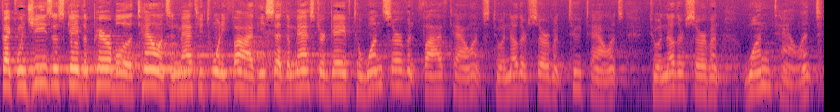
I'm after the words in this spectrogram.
In fact, when Jesus gave the parable of the talents in Matthew 25, he said the master gave to one servant five talents, to another servant two talents, to another servant one talent.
